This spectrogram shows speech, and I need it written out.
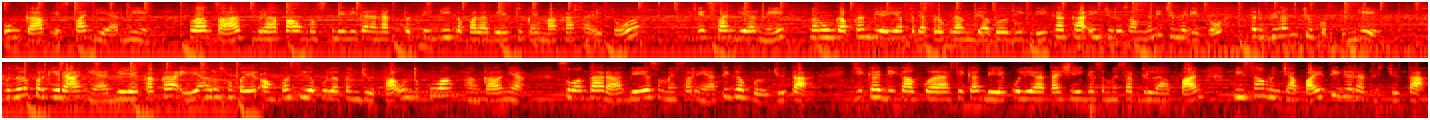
ungkap Isfandiarni. Lantas, berapa ongkos pendidikan anak petinggi Kepala Bea Cukai Makassar itu? Isfandiarni mengungkapkan biaya pada program double degree KKI jurusan manajemen itu terbilang cukup tinggi. Menurut perkiraannya, biaya KKI harus membayar ongkos 38 juta untuk uang pangkalnya, sementara biaya semesternya 30 juta. Jika dikalkulasikan biaya kuliah Tasya hingga semester 8 bisa mencapai 300 juta.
